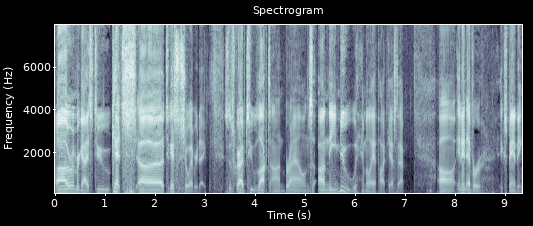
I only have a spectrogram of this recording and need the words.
uh, remember, guys, to catch uh, to catch the show every day, subscribe to Locked On Browns on the new Himalaya podcast app. Uh, in an ever expanding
